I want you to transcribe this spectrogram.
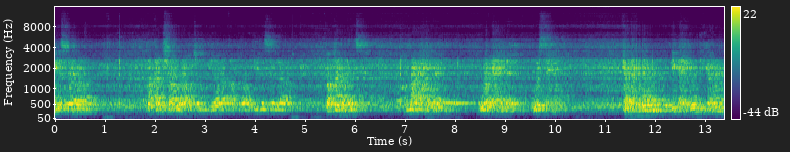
إلى السماء لقد شرعت يا أرض إلى السماء فقالت مرحبا وأهلا وسهلا فأهلا لأهل الكرام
